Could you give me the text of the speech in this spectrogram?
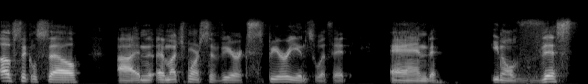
of sickle cell uh, and a much more severe experience with it. And you know, this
